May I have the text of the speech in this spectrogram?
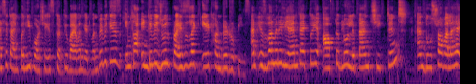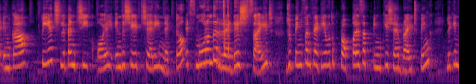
ऐसे टाइम पर ही परचेज करती हूँ बाय वन गेट वन पे बिकॉज़ इनका individual price is like eight hundred rupees and इस बार मैंने लिया है इनका, एक तो ये after glow lip and cheek tint and दूसरा वाला है इनका pH lip and cheek oil in the shade cherry nectar it's more on the reddish side जो पिंक फनफेटी है, वो तो प्रॉपर ऐसा पिंकिश है ब्राइट पिंक लेकिन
